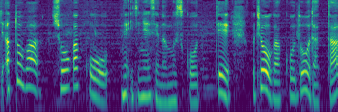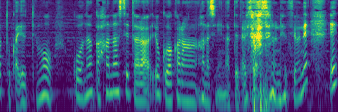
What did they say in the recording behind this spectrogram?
であとは小学校、ね、1年生の息子って「今日学校どうだった?」とか言ってもこうなんか話してたらよくわからん話になってたりとかするんですよね。え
